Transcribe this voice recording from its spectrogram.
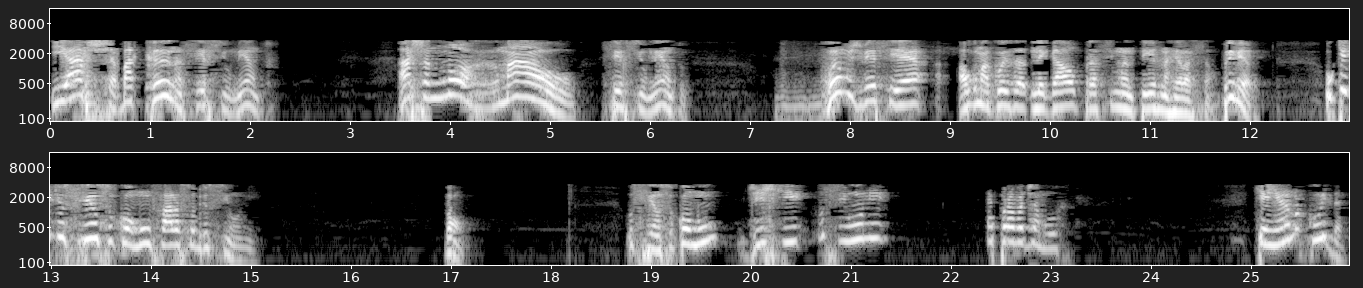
e acha bacana ser ciumento, acha normal ser ciumento, vamos ver se é alguma coisa legal para se manter na relação. Primeiro, o que, que o senso comum fala sobre o ciúme? Bom, o senso comum diz que o ciúme é prova de amor. Quem ama, cuida.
